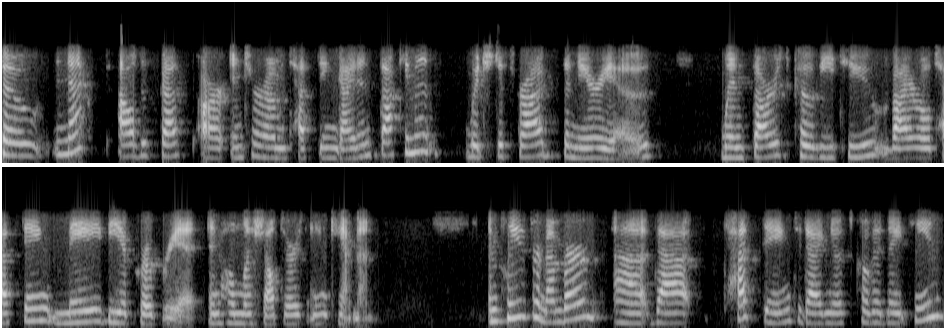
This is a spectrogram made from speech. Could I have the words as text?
So next, I'll discuss our interim testing guidance document, which describes scenarios when SARS-CoV-2 viral testing may be appropriate in homeless shelters and encampments. And please remember uh, that testing to diagnose COVID-19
